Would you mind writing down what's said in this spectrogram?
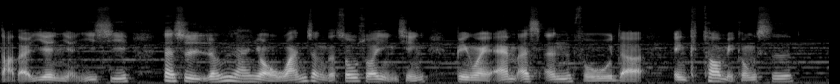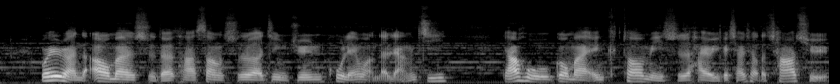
打得奄奄一息，但是仍然有完整的搜索引擎并为 MSN 服务的 Inktomi 公司。微软的傲慢使得他丧失了进军互联网的良机。雅虎购买 Inktomi 时还有一个小小的插曲。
